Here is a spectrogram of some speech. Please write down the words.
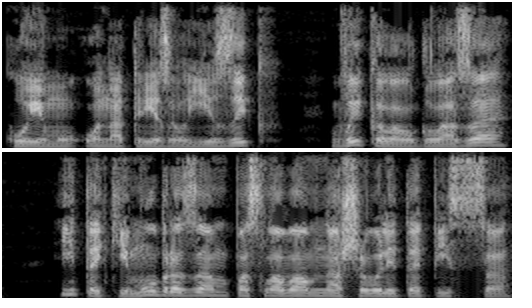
коему он отрезал язык, выколол глаза и таким образом, по словам нашего летописца,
